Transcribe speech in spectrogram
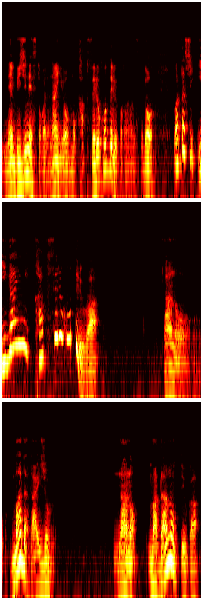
ね、ビジネスとかじゃないよ。もうカプセルホテルとかなんですけど、私意外にカプセルホテルは、あの、まだ大丈夫。なの。まあ、なのっていうか、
